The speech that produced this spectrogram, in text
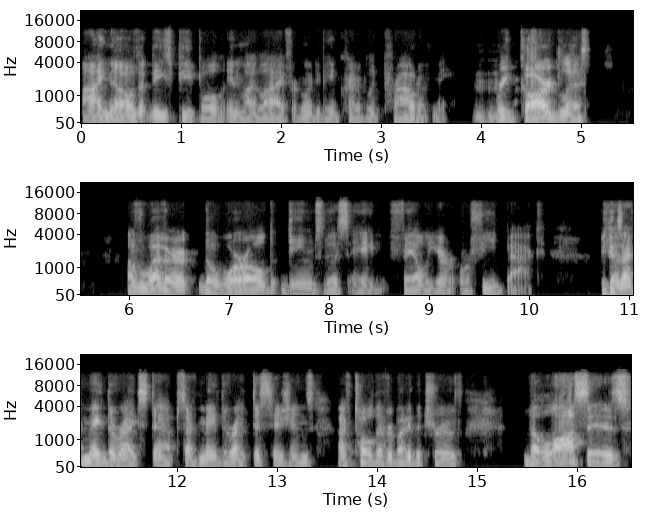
i know that these people in my life are going to be incredibly proud of me. Mhm. regardless of whether the world deems this a failure or feedback because I've made the right steps, I've made the right decisions, I've told everybody the truth. The losses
